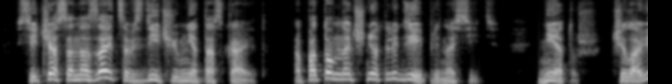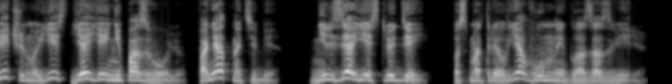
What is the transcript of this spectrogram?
— «сейчас она зайцев с дичью мне таскает, а потом начнет людей приносить. Нет уж, человечину есть я ей не позволю. Понятно тебе? Нельзя есть людей, посмотрел я в умные глаза зверя.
